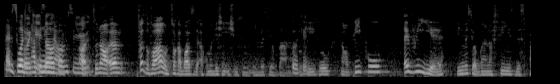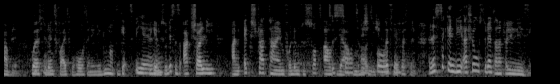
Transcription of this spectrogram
that is what is okay, happening so I'll now. come to you. All right. So now, um, first of all, I will talk about the accommodation issues in University of Ghana. Okay. So now, people every year, University of Ghana face this problem where students fight for halls and then they do not get. Yeah. You? So this is actually an extra time for them to sort out To their sort accommodation out. issues. Oh, That's the first thing. And then secondly, I feel students are naturally lazy.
